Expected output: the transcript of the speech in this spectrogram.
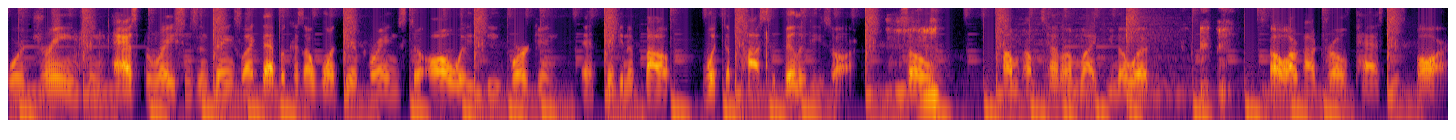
or dreams and aspirations and things like that because I want their brains to always be working and thinking about what the possibilities are. Mm-hmm. So I'm, I'm telling them like, you know what? Oh, I, I, drove past this bar,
